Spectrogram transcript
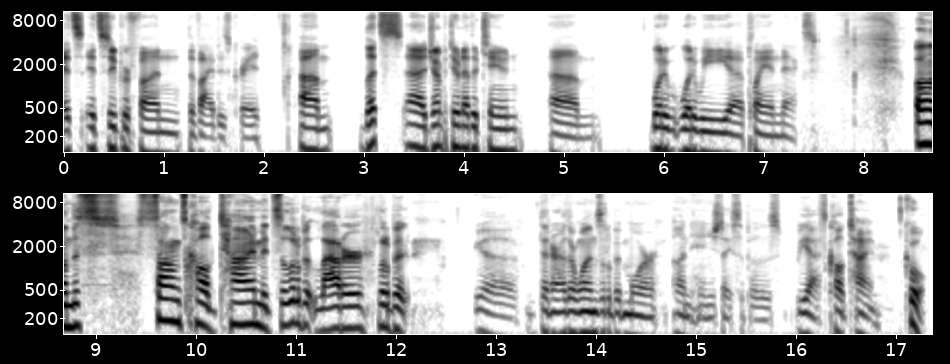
it's it's super fun. The vibe is great. Um, let's uh, jump into another tune. Um, what are- what are we uh, playing next? Um, this song's called "Time." It's a little bit louder, a little bit uh, than our other ones, a little bit more unhinged, I suppose. But yeah, it's called "Time." Cool.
